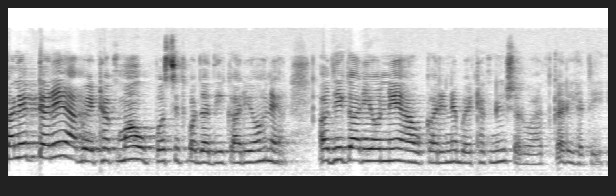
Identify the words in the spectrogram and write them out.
કલેક્ટરે આ બેઠકમાં ઉપસ્થિત પદાધિકારીઓ અને અધિકારીઓને આવકારીને બેઠકની શરૂઆત કરી હતી.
